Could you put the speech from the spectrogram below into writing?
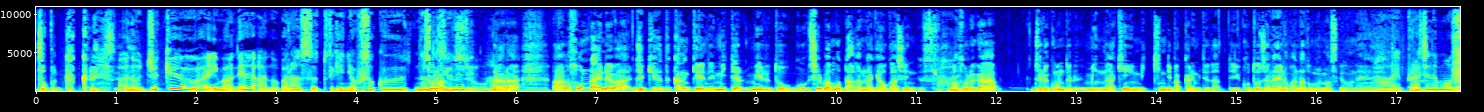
ちょっとがっかりですよ、ね、あの、需給は今ね、あの、バランス的には不足なんですよね。そうなんですよ。だから、あの、本来ねは、需給関係で見て、見ると、シルバーもっと上がんなきゃおかしいんです。はい、まあ、それが、ずれ込んでる、みんな金利、金利ばっかり見てたっていうことじゃないのかなと思いますけどね。はい。プラチナも同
